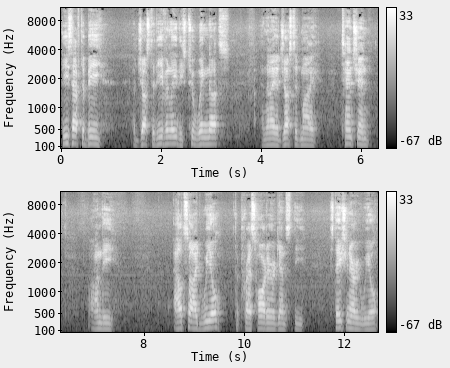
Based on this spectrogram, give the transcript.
These have to be adjusted evenly, these two wing nuts. And then I adjusted my tension on the outside wheel to press harder against the stationary wheel.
